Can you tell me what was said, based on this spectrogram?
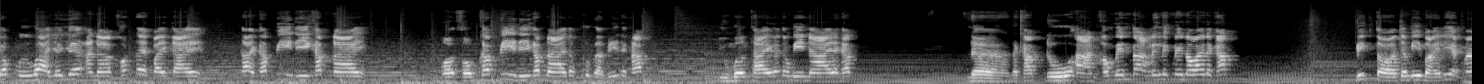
ยกมือไหว่าเยอะๆอนาคตได้ไปไกล ได้ครับพี่ดีครับนายเหมาะสมครับพี่ดีครับนายต้องพูดแบบนี้นะครับ อยู่เมืองไทยก็ต้องมีนายนะครับเนอนะครับ ดูอ่านคอมเมนต์บ้างเล็กๆน้อยๆนะครับบิ๊กต่อจะมีหมายเรียกไหม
